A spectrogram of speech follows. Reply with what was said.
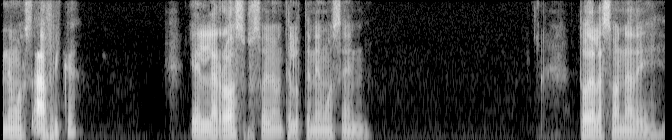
tenemos África. El arroz, pues obviamente lo tenemos en toda la zona de,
